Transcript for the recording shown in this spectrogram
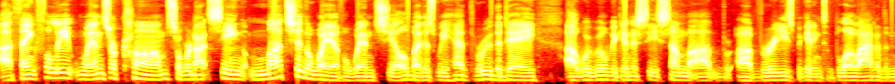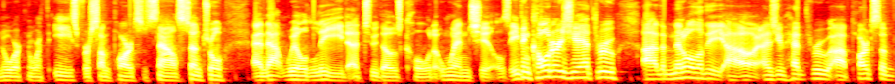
Uh, thankfully, winds are calm, so we're not seeing much in the way of a wind chill. But as we head through the day, uh, we will begin to see some uh, uh, breeze beginning to blow out of the north northeast for some parts of South Central, and that will lead uh, to those cold wind chills. Even colder as you head through uh, the middle of the, uh, as you head through uh, parts of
